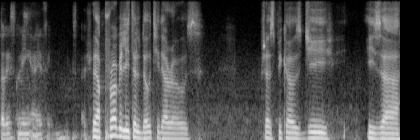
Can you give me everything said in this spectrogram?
Does this mean anything special? There are probably little dotted arrows just because G is uh,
